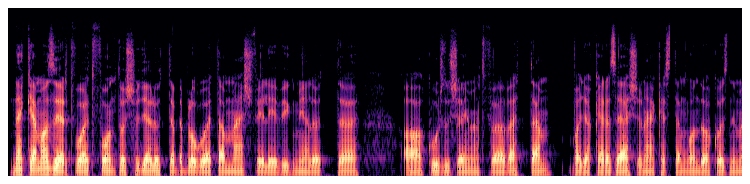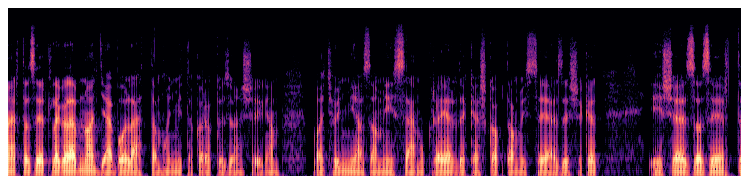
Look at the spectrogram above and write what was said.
nekem azért volt fontos, hogy előtte blogoltam másfél évig, mielőtt a kurzusaimat felvettem, vagy akár az elsőn elkezdtem gondolkozni, mert azért legalább nagyjából láttam, hogy mit akar a közönségem, vagy hogy mi az, ami számukra érdekes, kaptam visszajelzéseket, és ez azért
